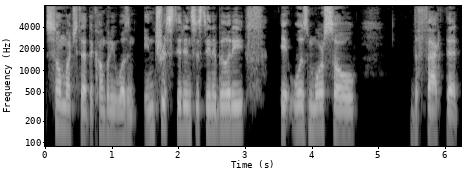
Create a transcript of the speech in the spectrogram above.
so much that the company wasn't interested in sustainability it was more so the fact that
